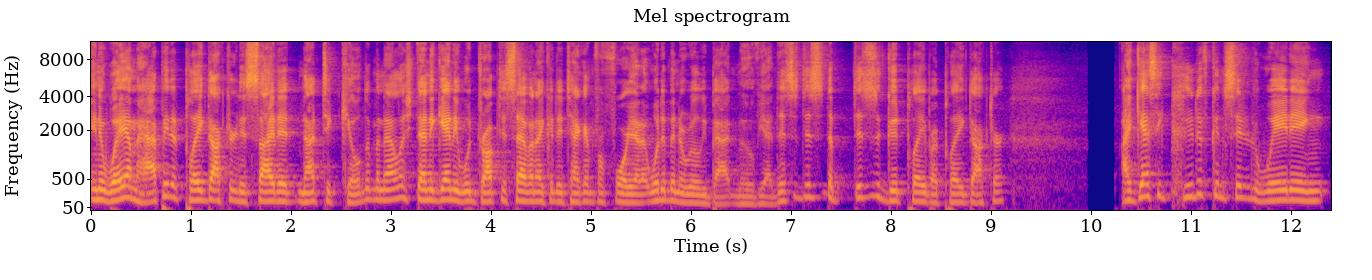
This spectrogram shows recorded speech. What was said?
in a way, I'm happy that Plague Doctor decided not to kill the Benalish. Then again, he would drop to seven. I could attack him for four. Yeah, that would have been a really bad move. Yeah, this is this is the this is a good play by Plague Doctor. I guess he could have considered waiting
